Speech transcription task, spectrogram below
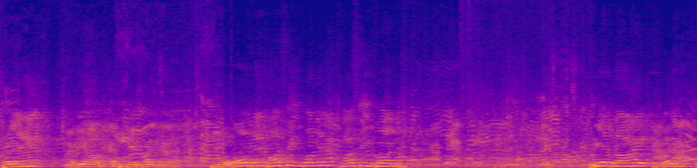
เชิญเลยฮะอันนี้เอาแอปพลิเคชันนะที่โหลดโอเคขอสี่คนนะครับขอสี่คน เรียบร้อยเอาเอาละละค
